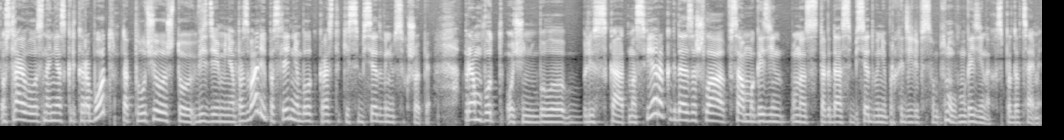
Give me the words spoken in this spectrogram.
Устраивалась на несколько работ. Так получилось, что везде меня позвали, и последнее было как раз-таки собеседование в секшопе. Прям вот очень была близка атмосфера, когда я зашла в сам магазин. У нас тогда собеседования проходили в, ну, в магазинах с продавцами.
